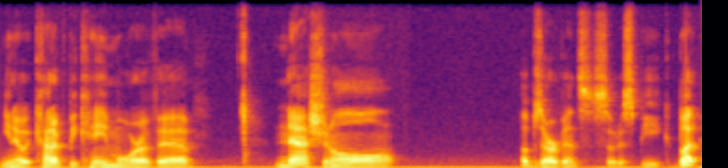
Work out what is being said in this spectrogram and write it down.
you know, it kind of became more of a national observance, so to speak. But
